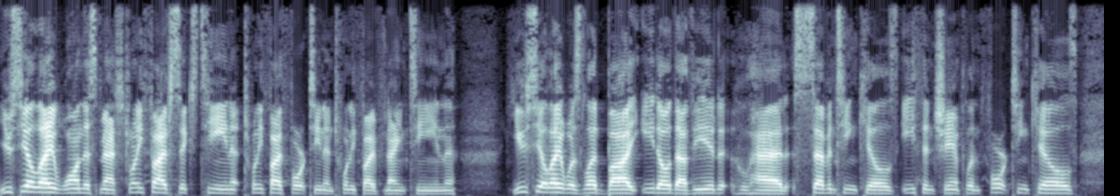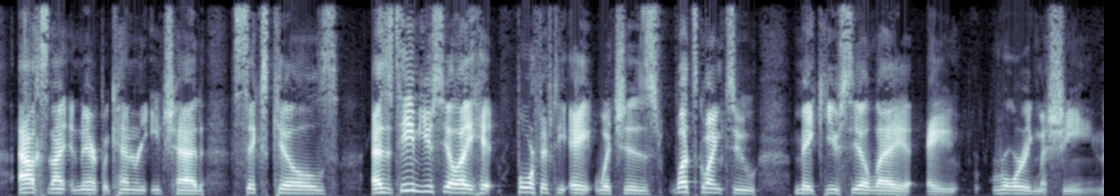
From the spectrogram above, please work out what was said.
UCLA won this match 25 16, 25 14, and 25 19. UCLA was led by Ido David, who had 17 kills, Ethan Champlin, 14 kills, Alex Knight and Merrick McHenry each had 6 kills. As a team, UCLA hit 458, which is what's going to make UCLA a roaring machine.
